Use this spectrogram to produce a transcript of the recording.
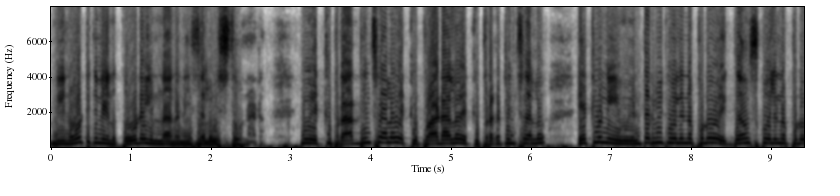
నీ నోటికి నేను తోడై ఉన్నానని సెలవిస్తూ ఉన్నాడు. నువ్వు ఎట్లు ప్రార్థించాలో ఎట్లు పాడాలో ఎట్లు ప్రకటించాలో ఎట్లు నీవు ఇంటర్వ్యూకి వెళ్ళినప్పుడు ఎగ్జామ్స్కి వెళ్ళినప్పుడు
